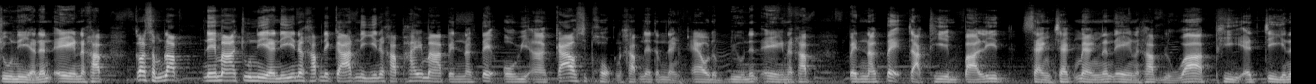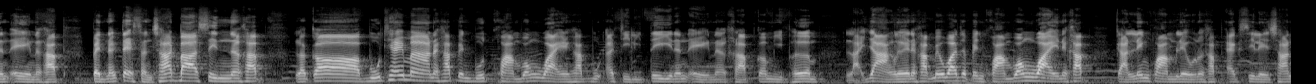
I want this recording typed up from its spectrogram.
จูเนียนั่นเองนะครับก็สำหรับเนมาจูเนียนี้นะครับในการ์ดนี้นะครับให้มาเป็นนักเตะ OVR 96 นะครับในตำแหน่ง LW นั่นเองนะครับเป็นนักเตะจากทีมปารีสแซงต์แช็กแมงนั่นเองนะครับหรือว่า PSG นั่นเองนะครับเป็นนักเตะสัญชาติบราซิลนะครับ แล้วก็บูธที่ให้มานะครับเป็นบูธความว่องไวนะครับบูธ agility นั่นเองนะครับก็มีเพิ่มหลายอย่างเลยนะครับ ไม่ว่าจะเป็นความว่องไวนะครับการเร่งความเร็วนะครับ acceleration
